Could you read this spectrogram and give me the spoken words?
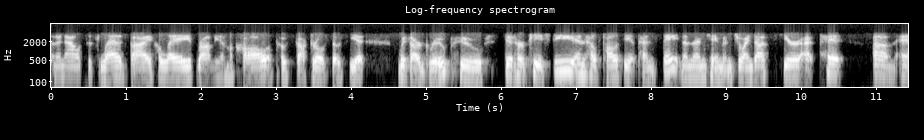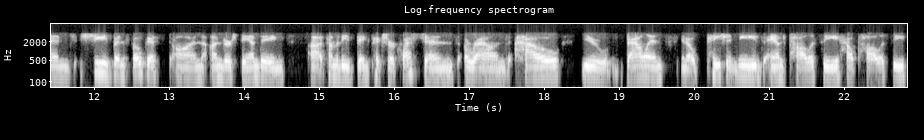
an analysis led by Haleh Ramia McCall, a postdoctoral associate with our group, who did her PhD in health policy at Penn State and then came and joined us here at Pitt. Um, and she's been focused on understanding uh, some of these big picture questions around how you balance, you know, patient needs and policy, how policy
